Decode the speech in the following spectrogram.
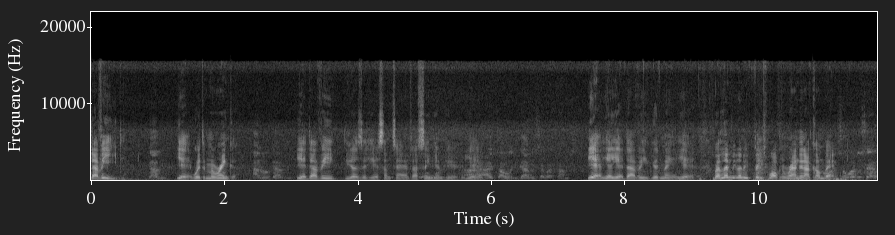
David. David. Yeah, with the Moringa. I know David. Yeah, David does it here sometimes. I've seen him here. Yeah. I, I talked with David several times. Yeah, yeah, yeah, David, good man. Yeah. But let me let me finish walking around, then I'll come back. So what do you sell?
